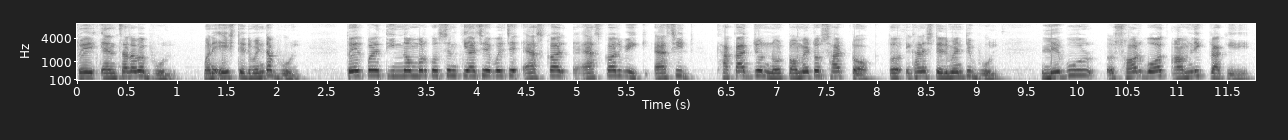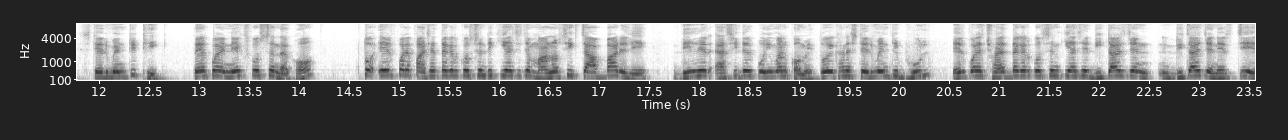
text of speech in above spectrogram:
তো এই অ্যান্সার হবে ভুল। মানে এই স্টেটমেন্টটা ভুল। তো এরপরে তিন নম্বর কোশ্চেন কি আছে? বলছে অ্যাসকার অ্যাসকর্বিক অ্যাসিড থাকার জন্য টমেটো সার টক। তো এখানে স্টেটমেন্টটি ভুল। লেবুর শরবত আমলিক প্রাকৃতিক। স্টেটমেন্টটি ঠিক। তো এরপরে নেক্সট কোশ্চেন দেখো। তো এরপরে পাঁচের দাগের কোশ্চেনটি কি আছে? যে মানসিক চাপ বাড়লে দেহের অ্যাসিডের পরিমাণ কমে। তো এখানে স্টেটমেন্টটি ভুল। এরপরে ছয়ের দাগের কোশ্চেন কি আছে ডিটারজেন্ট ডিটারজেন্টের চেয়ে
